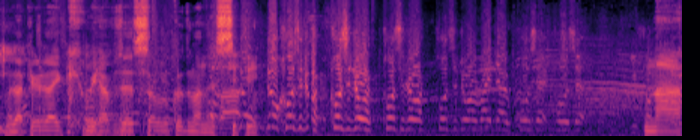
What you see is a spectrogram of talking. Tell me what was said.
It appears like we have the Saul Goodman SCP. No, close the door! Close the door! Close the door! Close the door right now! Close it! Close it! You fucking Nah.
